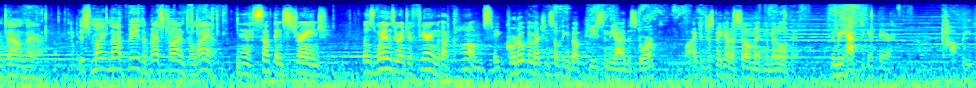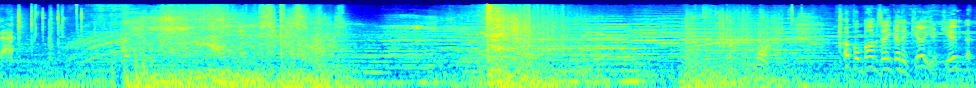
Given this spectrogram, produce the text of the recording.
going down there. This might not be the best time to land. Yeah, something strange. Those winds are interfering with our comms. Hey, Cordova mentioned something about peace in the eye of the storm. Well, I can just make out a settlement in the middle of it. Then we have to get there. Copy that. Oh, couple bumps ain't gonna kill you, kid.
